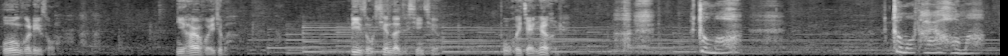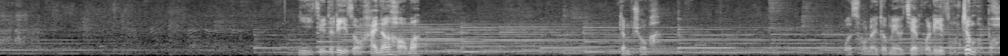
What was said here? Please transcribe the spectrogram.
我问过厉总，你还是回去吧。厉总现在的心情，不会见任何人。仲谋，仲谋他还好吗？你觉得厉总还能好吗？这么说吧，我从来都没有见过厉总这么不好。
